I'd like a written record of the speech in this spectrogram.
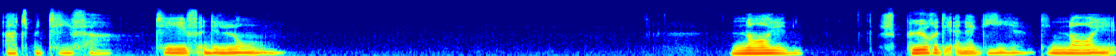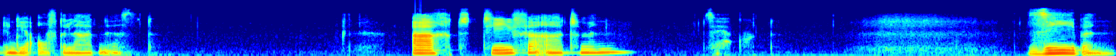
atme tiefer, tief in die Lungen. 9, spüre die Energie, die neu in dir aufgeladen ist. Acht. Tiefe atmen. Sehr gut. Sieben.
